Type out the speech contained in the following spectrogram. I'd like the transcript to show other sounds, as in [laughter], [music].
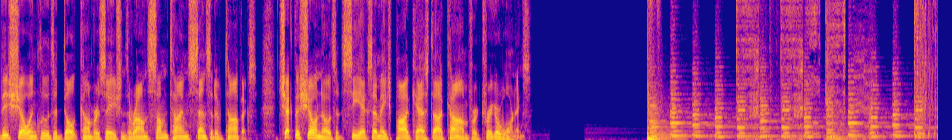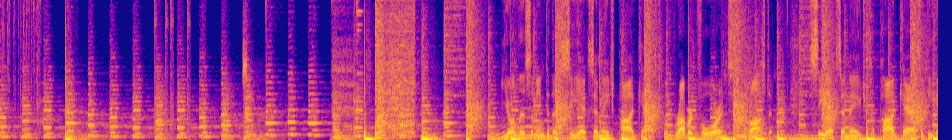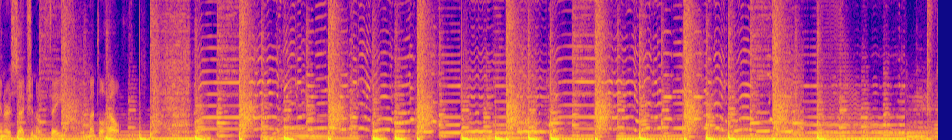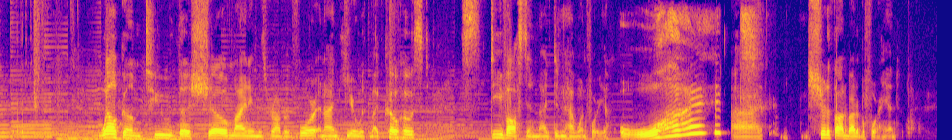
This show includes adult conversations around sometimes sensitive topics. Check the show notes at cxmhpodcast.com for trigger warnings. You're listening to the CXMH podcast with Robert Vore and Steve Austin. CXMH is a podcast at the intersection of faith and mental health. Welcome to the show. My name is Robert Vore, and I'm here with my co host, Steve Austin. I didn't have one for you. What? I should have thought about it beforehand.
